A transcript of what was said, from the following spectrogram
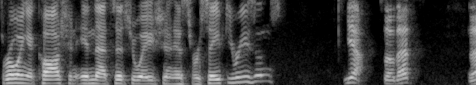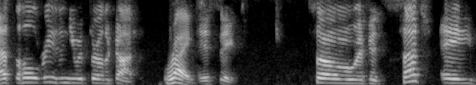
throwing a caution in that situation is for safety reasons? yeah, so that's that's the whole reason you would throw the caution. Right. is safety. So if it's such a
